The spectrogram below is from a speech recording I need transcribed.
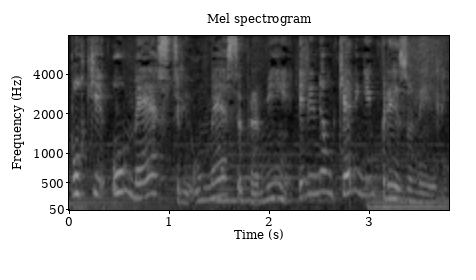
Porque o mestre, o mestre para mim, ele não quer ninguém preso nele.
